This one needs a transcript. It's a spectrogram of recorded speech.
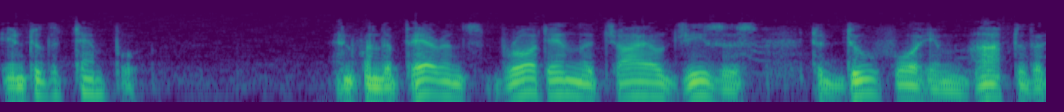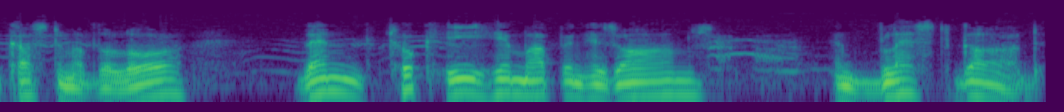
into the temple. And when the parents brought in the child Jesus to do for him after the custom of the law, then took he him up in his arms and blessed God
